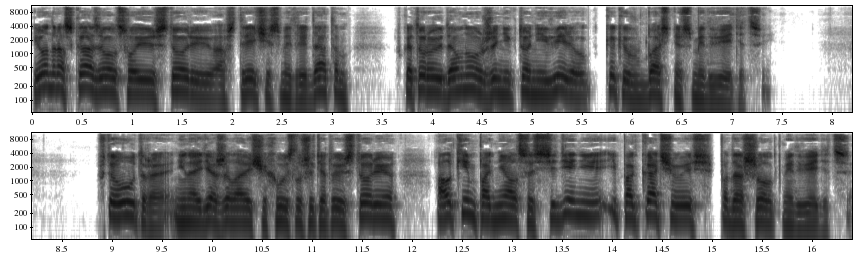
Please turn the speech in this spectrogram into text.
и он рассказывал свою историю о встрече с Митридатом, в которую давно уже никто не верил, как и в басню с медведицей. В то утро, не найдя желающих выслушать эту историю, Алким поднялся с сиденья и, покачиваясь, подошел к медведице.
